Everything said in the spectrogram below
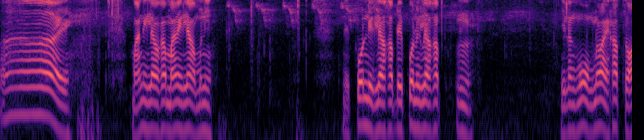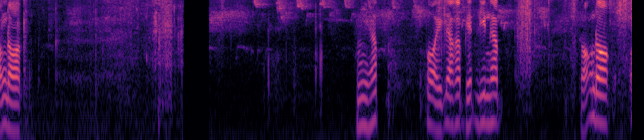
เอ้ยมันอีกแล้วครับมันอีกแล้วมื้อนี้ได้ปนอีกแล้วครับได้ปนอีกแล้วครับ อืมเห็นละโงน้อยครับสองดอกนี่ครับพ่ออีกแล้วครับเห็ดดินครับสองดอกอ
